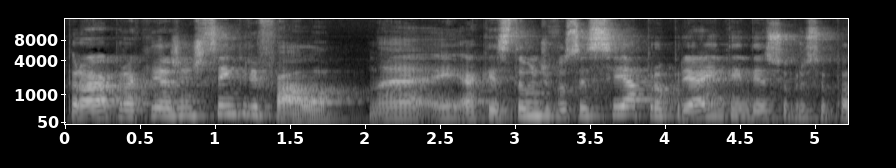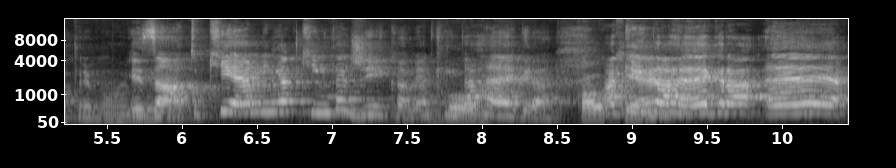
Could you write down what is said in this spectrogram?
para que a gente sempre fala, né? É a questão de você se apropriar e entender sobre o seu patrimônio. Exato, que é a minha quinta dica, a minha quinta Boa. regra. Qual a que quinta é? regra é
